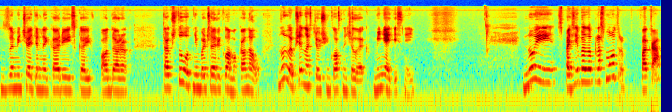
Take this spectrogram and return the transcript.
замечательной корейской в подарок. Так что вот небольшая реклама каналу. Ну и вообще Настя очень классный человек. Меняйтесь с ней. Ну и спасибо за просмотр. Пока.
